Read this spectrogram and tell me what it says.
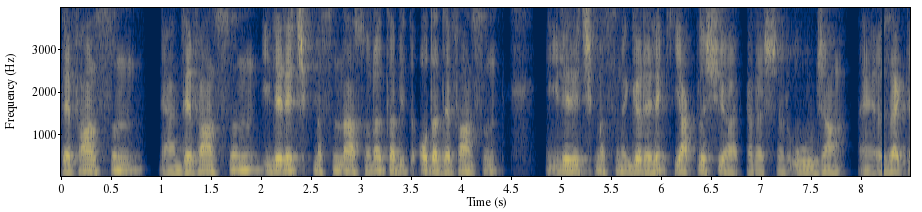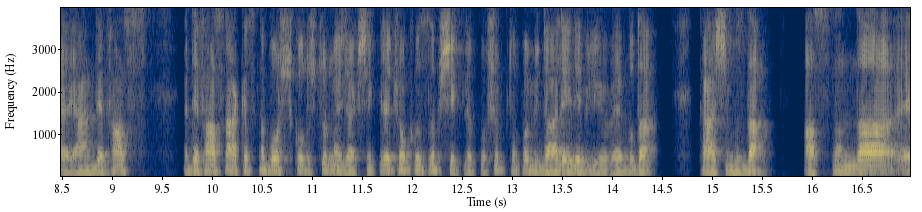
defansın yani defansın ileri çıkmasından sonra tabii o da defansın ileri çıkmasını görerek yaklaşıyor arkadaşlar. Uğurcan e, özellikle yani defans defansın arkasında boşluk oluşturmayacak şekilde çok hızlı bir şekilde koşup topa müdahale edebiliyor ve bu da karşımızda aslında e,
